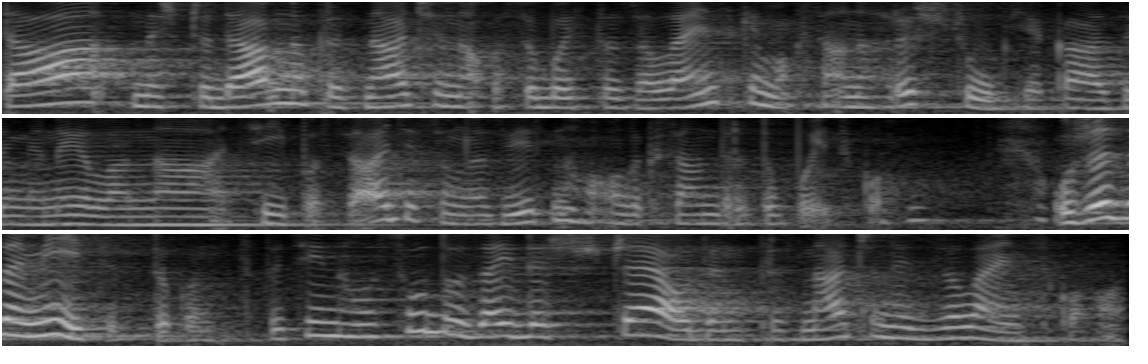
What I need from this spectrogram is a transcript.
та нещодавно призначена особисто Зеленським Оксана Грищук, яка замінила на цій посаді сумнозвісного Олександра Тупицького. Уже за місяць до Конституційного суду зайде ще один призначенець Зеленського,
